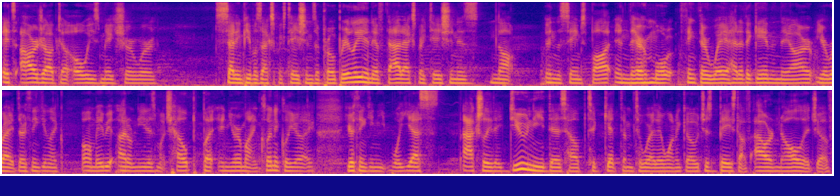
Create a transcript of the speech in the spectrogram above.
it's our job to always make sure we're setting people's expectations appropriately, and if that expectation is not in the same spot and they're more think they're way ahead of the game than they are, you're right. They're thinking like, oh, maybe I don't need as much help. But in your mind, clinically, you're like, you're thinking, well, yes, actually they do need this help to get them to where they want to go just based off our knowledge of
